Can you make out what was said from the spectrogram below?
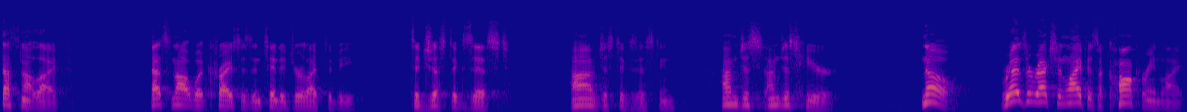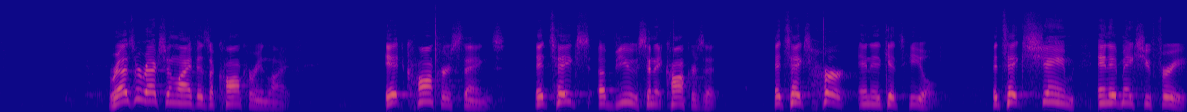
That's not life. That's not what Christ has intended your life to be to just exist. I'm just existing. I'm just, I'm just here. No, resurrection life is a conquering life. Resurrection life is a conquering life. It conquers things. It takes abuse and it conquers it. It takes hurt and it gets healed. It takes shame and it makes you free.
